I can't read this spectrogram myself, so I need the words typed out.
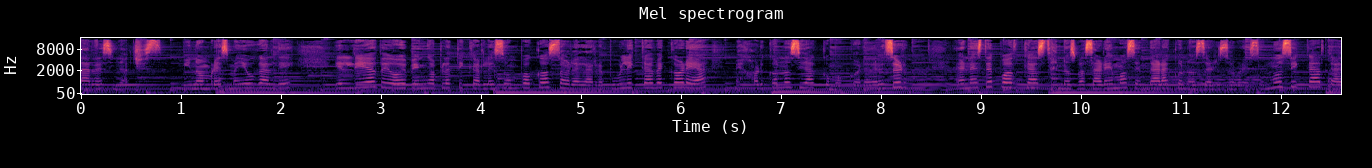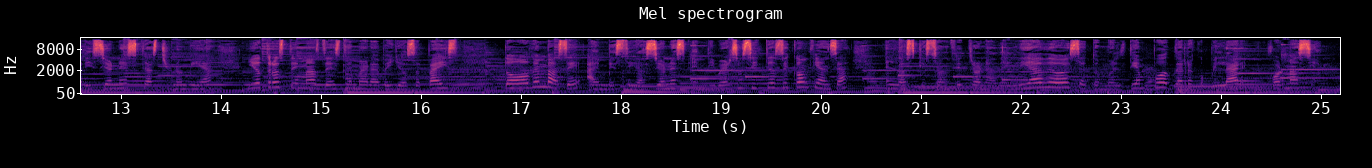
y noches. Mi nombre es Maya Ugalde y el día de hoy vengo a platicarles un poco sobre la República de Corea, mejor conocida como Corea del Sur. En este podcast nos basaremos en dar a conocer sobre su música, tradiciones, gastronomía y otros temas de este maravilloso país, todo en base a investigaciones en diversos sitios de confianza en los que su anfitriona del día de hoy se tomó el tiempo de recopilar información.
